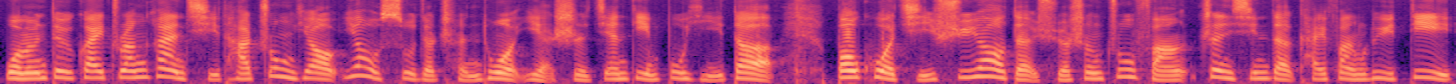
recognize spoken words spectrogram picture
我们对该专案其他重要要素的承诺也是坚定不移的，包括急需要的学生住房、振兴的开放绿地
